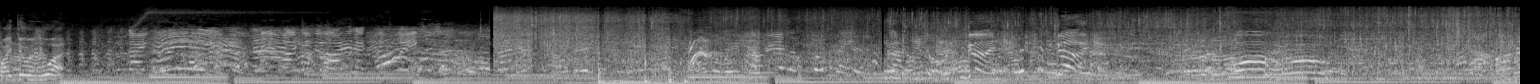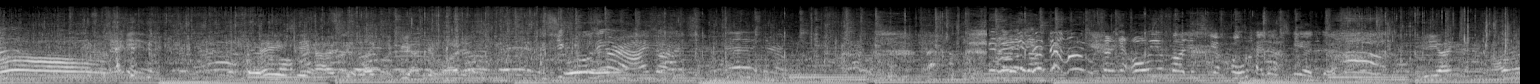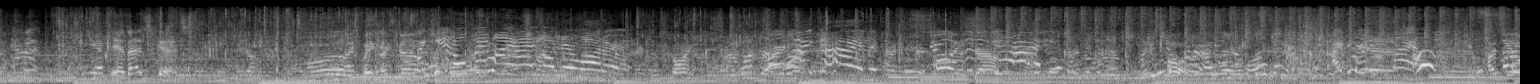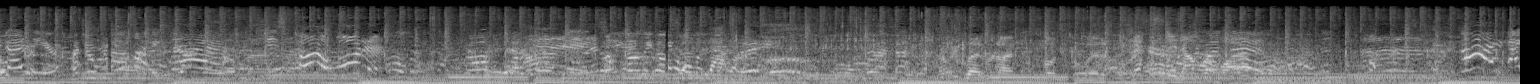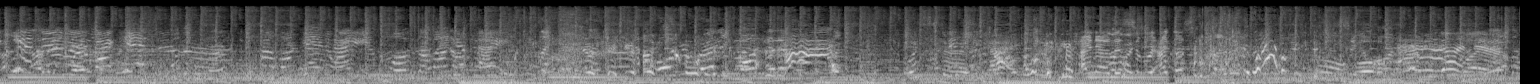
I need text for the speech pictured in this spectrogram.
By doing what? Water that's Good. Good. Hey, see how is it like to be underwater? Is she closing her eyes or? You're gonna get all your volume so your whole head is cleared. Be under. Yeah, that's good. Wait, are you I can't open my eyes underwater. going? Oh my god! Oh, this is right. I tried to laugh. How'd you Oh, open God, it? dear. How'd you open Oh my god! She's full of water. Oh, I'm glad we're not close to the lid over here. Stay down for a while. Hi, I can't do this. I can't do this. How long can you wait? Close up on your face. Like, oh, you're ready. I know, there's some, I got some credit. done now.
